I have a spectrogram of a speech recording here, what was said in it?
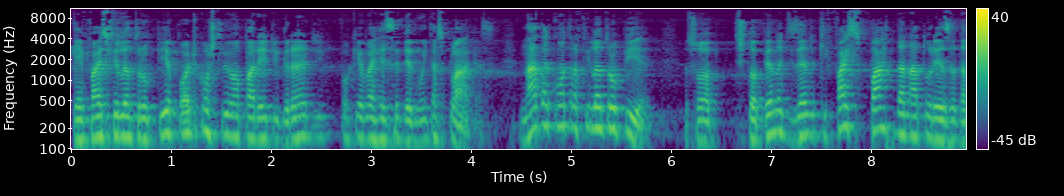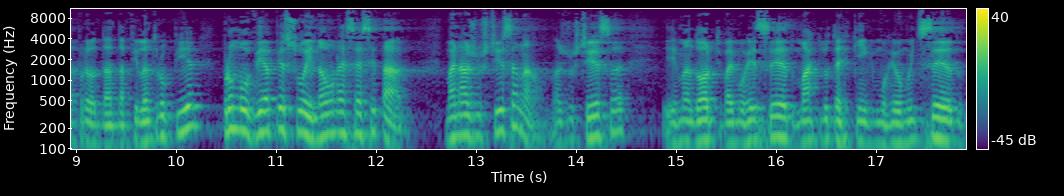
Quem faz filantropia pode construir uma parede grande porque vai receber muitas placas. Nada contra a filantropia. Eu só estou apenas dizendo que faz parte da natureza da, da, da filantropia promover a pessoa e não o necessitado. Mas na justiça, não. Na justiça, Irmã Dorothy vai morrer cedo, Martin Luther King morreu muito cedo,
